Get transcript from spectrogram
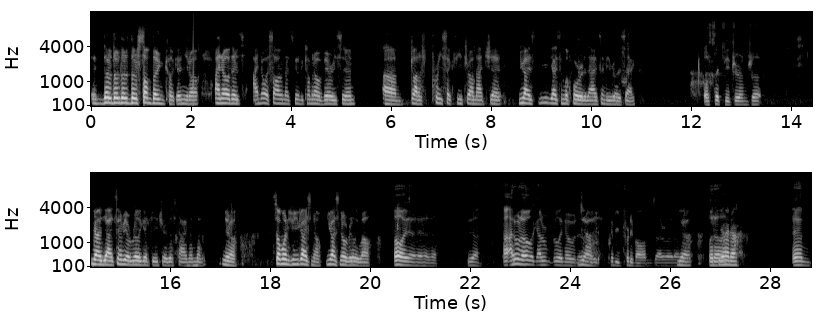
There, there, there, there's something cooking, you know. I know there's I know a song that's gonna be coming out very soon. Um, got a pretty sick feature on that shit. You guys, you guys can look forward to that. It's gonna be really sick. A sick feature and shit. Yeah, yeah, it's gonna be a really good feature this time, and then, you know, someone who you guys know, you guys know really well. Oh yeah, yeah, yeah, yeah. Yeah. I, I don't know. Like I don't really know. What it is, Yeah. It could be pretty bombs. I don't really know. Yeah, But uh, yeah, I know. and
